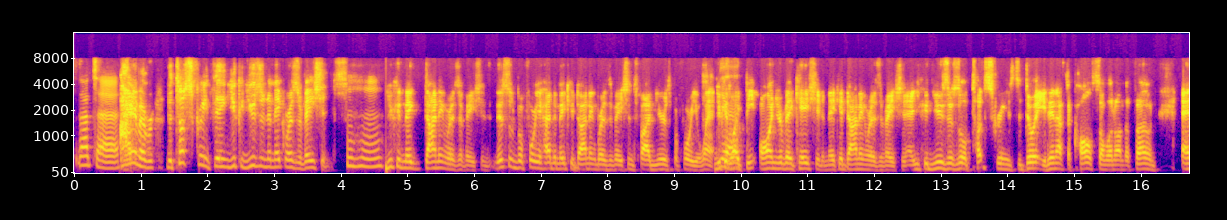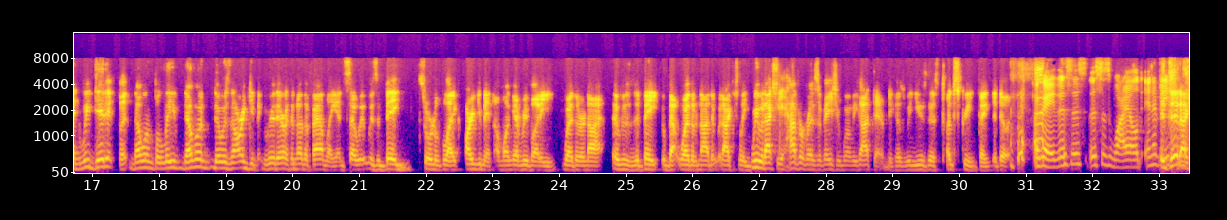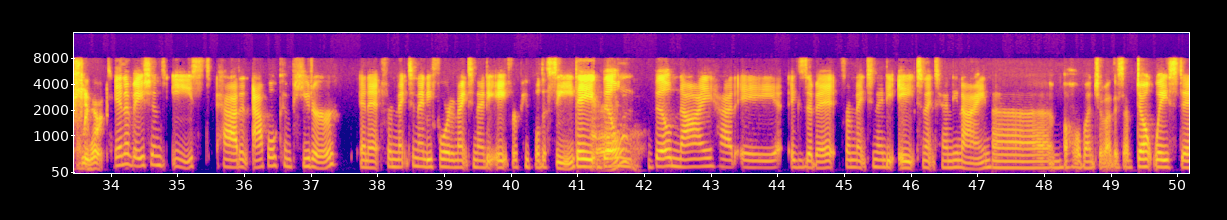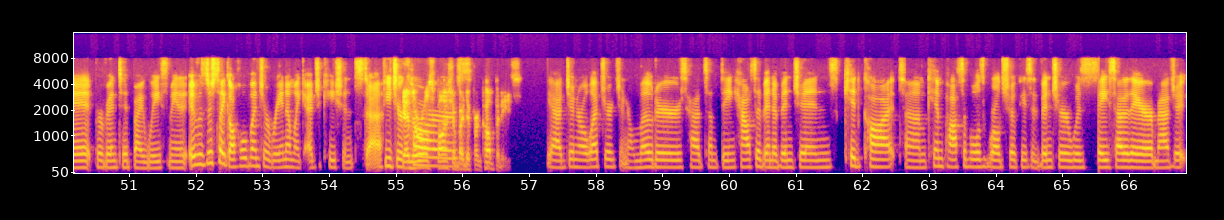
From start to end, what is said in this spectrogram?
that's a I remember the touchscreen thing. You could use it to make reservations. hmm You could make dining reservations. This was before you had to make your dining reservations five years before you went. You could like be on your vacation and make a dining reservation, and you could use those little touch screens to do it. You didn't have to call someone on the phone, and we did it, but no one believed. No one. There was an argument. We were there with another family, and so it was a big sort of like argument among everybody whether or not it was a debate about whether or not it would actually we would actually have a reservation when we got there because we used this touch screen thing to do it. okay this is this is wild Innovation. It did actually work. innoventions east had an apple computer in it from 1994 to 1998 for people to see they bill Oh. bill nye had a exhibit from 1998 to 1999 um a whole bunch of other stuff don't waste it prevented by waste management it was just like a whole bunch of random like education stuff future And they're all sponsored by different companies. Yeah, General Electric, General Motors had something. House of Innoventions, Kidcot, um, Kim Possible's World Showcase Adventure was based out of there. Magic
